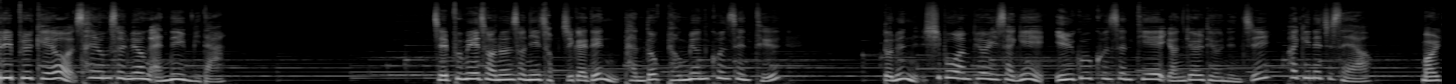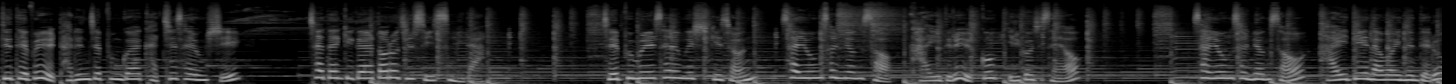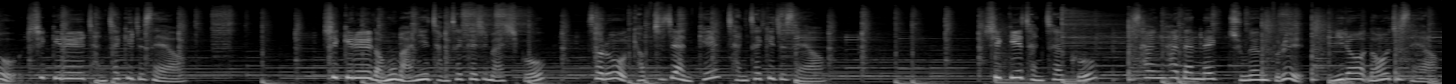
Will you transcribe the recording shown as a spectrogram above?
애플케어 사용 설명 안내입니다. 제품의 전원선이 접지가 된 단독 벽면 콘센트 또는 15A 이상의 일구 콘센트에 연결되었는지 확인해 주세요. 멀티탭을 다른 제품과 같이 사용 시 차단기가 떨어질 수 있습니다. 제품을 사용하시기 전 사용 설명서 가이드를 꼭 읽어주세요. 사용 설명서 가이드에 나와 있는 대로 식기를 장착해 주세요. 식기를 너무 많이 장착하지 마시고 서로 겹치지 않게 장착해 주세요. 식기 장착 후 상하단렉 중앙부를 밀어 넣어 주세요.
